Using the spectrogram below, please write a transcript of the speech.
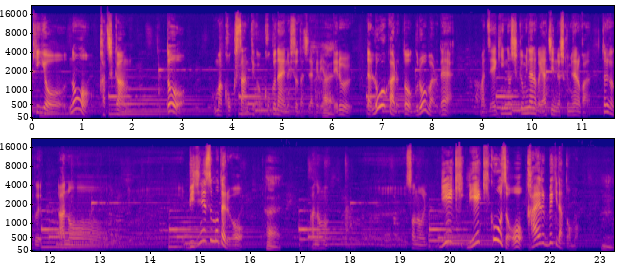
企業の価値観と、まあ、国産っていうか国内の人たちだけでやってる、だからローカルとグローバルで、まあ、税金の仕組みなのか家賃の仕組みなのかとにかくあのービジネスモデルをはい。あのうんその利益利益構造を変えるべきだと思う。ん。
